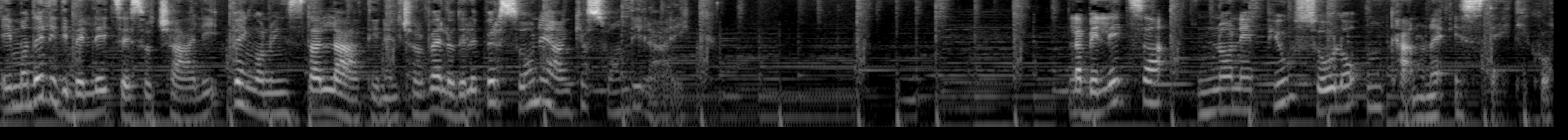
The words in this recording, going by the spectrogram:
e i modelli di bellezza e sociali vengono installati nel cervello delle persone anche a suon di like. La bellezza non è più solo un canone estetico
